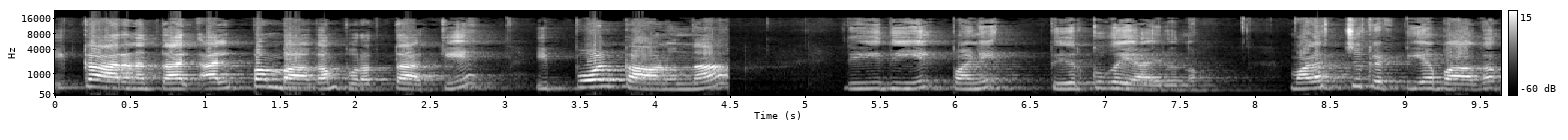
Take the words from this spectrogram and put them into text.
ഇക്കാരണത്താൽ അല്പം ഭാഗം പുറത്താക്കി ഇപ്പോൾ കാണുന്ന രീതിയിൽ പണി തീർക്കുകയായിരുന്നു. വളച്ചു കെട്ടിയ ഭാഗം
